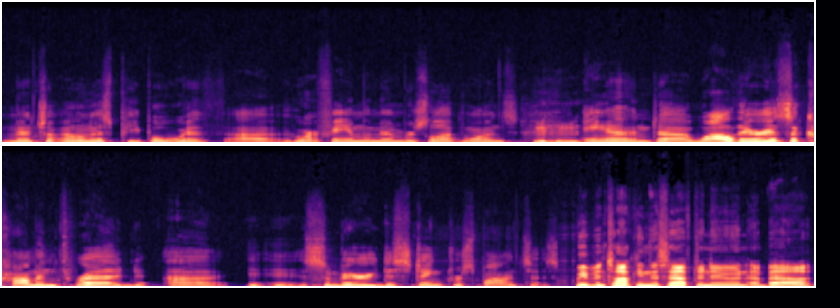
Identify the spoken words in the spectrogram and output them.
mental illness, people with uh, who are family members, loved ones, hmm and uh, while there is a common thread, uh, i- i- some very distinct responses. We've been talking this afternoon about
